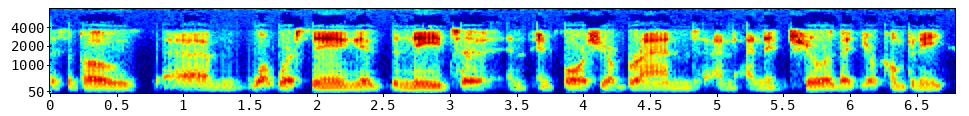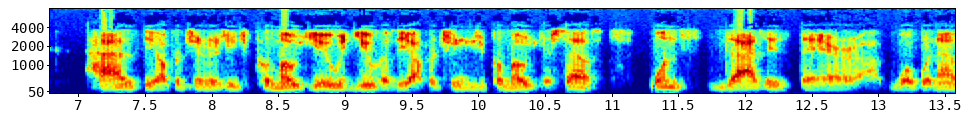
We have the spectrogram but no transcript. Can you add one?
I suppose, um, what we're seeing is the need to enforce your brand and, and ensure that your company has the opportunity to promote you and you have the opportunity to promote yourself. once that is there, uh, what we're now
